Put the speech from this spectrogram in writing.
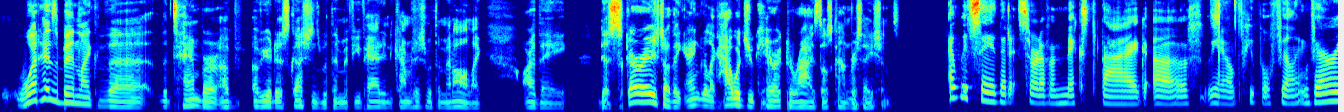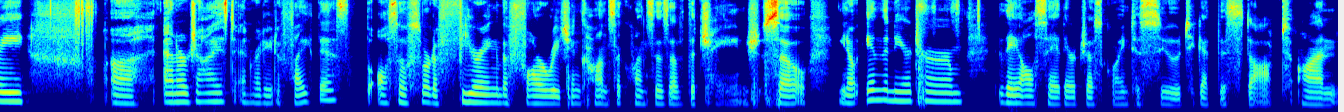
What has been like the the timbre of of your discussions with them if you've had any conversation with them at all? Like are they discouraged? Are they angry? Like, how would you characterize those conversations? I would say that it's sort of a mixed bag of, you know, people feeling very uh, energized and ready to fight this, but also sort of fearing the far reaching consequences of the change. So, you know, in the near term, they all say they're just going to sue to get this stopped on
